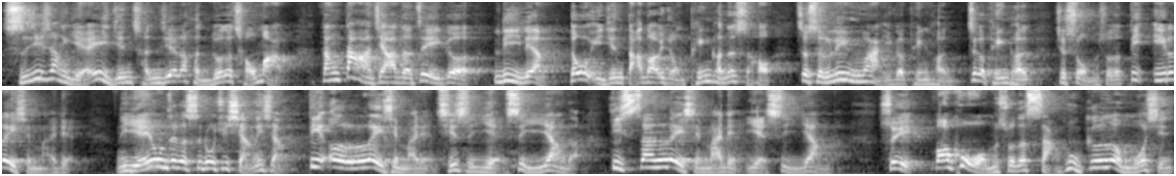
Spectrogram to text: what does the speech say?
实际上也已经承接了很多的筹码了。当大家的这一个力量都已经达到一种平衡的时候，这是另外一个平衡。这个平衡就是我们说的第一类型买点。你沿用这个思路去想一想，第二类型买点其实也是一样的，第三类型买点也是一样的。所以，包括我们说的散户割肉模型，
